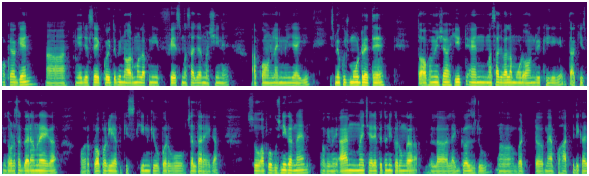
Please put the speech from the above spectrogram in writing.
okay again ये जैसे कोई तो भी नॉर्मल अपनी फेस मसाजर मशीन है आपको ऑनलाइन मिल जाएगी। इसमें कुछ मोड रहते हैं तो आप हमेशा हीट एंड मसाज वाला मोड ऑन रखिए ताकि इसमें थोड़ा सा गर्म रहेगा और प्रॉपरली आपकी स्किन के ऊपर वो चलता रहेगा। सो so, आपको कुछ नहीं करना है। ओके मैं आई एम मैं चेहरे पे तो नहीं करूँगा लाइक गर्ल्स डू बट मैं आपको हाथ पे दिखा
